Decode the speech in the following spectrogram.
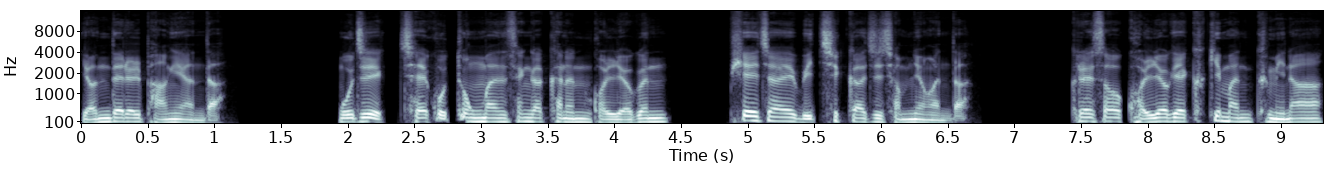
연대를 방해한다. 오직 제 고통만 생각하는 권력은 피해자의 위치까지 점령한다. 그래서 권력의 크기만큼이나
